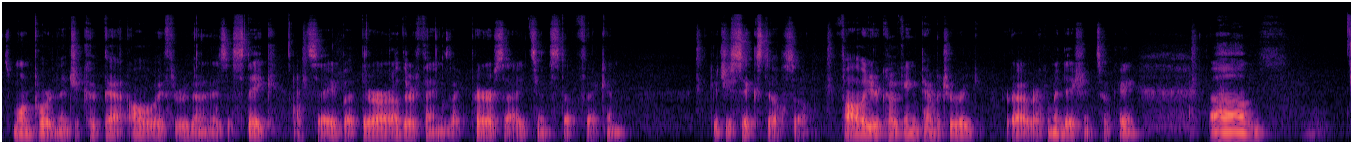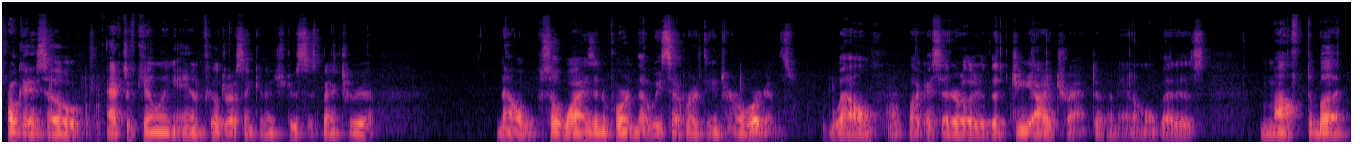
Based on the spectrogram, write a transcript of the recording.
It's more important that you cook that all the way through than it is a steak, let's say. But there are other things like parasites and stuff that can get you sick still. So follow your cooking temperature uh, recommendations, okay? Um, okay, so active killing and field dressing can introduce this bacteria. Now, so why is it important that we separate the internal organs? Well, like I said earlier, the GI tract of an animal, that is mouth to butt,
